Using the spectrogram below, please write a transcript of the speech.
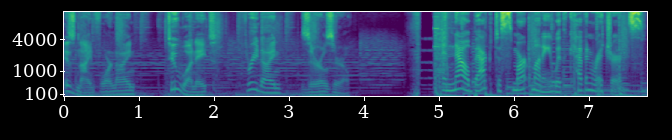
is 949 218 3900. And now back to Smart Money with Kevin Richards.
